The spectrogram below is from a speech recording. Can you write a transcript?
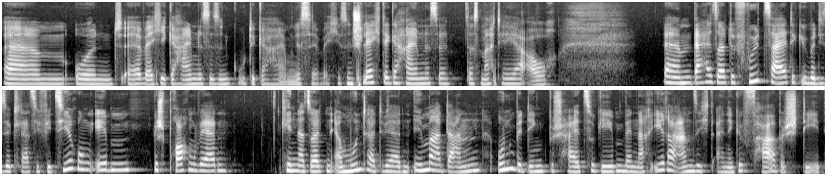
ähm, und äh, welche Geheimnisse sind gute Geheimnisse, welche sind schlechte Geheimnisse. Das macht ihr ja auch. Ähm, daher sollte frühzeitig über diese Klassifizierung eben gesprochen werden Kinder sollten ermuntert werden, immer dann unbedingt Bescheid zu geben, wenn nach ihrer Ansicht eine Gefahr besteht.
